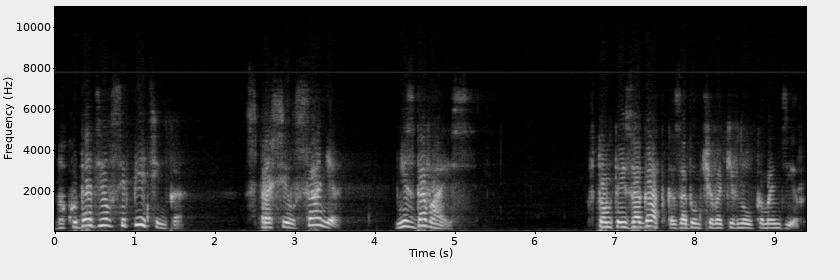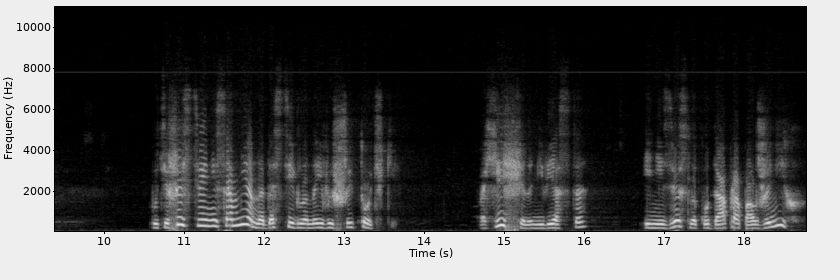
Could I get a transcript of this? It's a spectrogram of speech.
Но куда делся Петенька? спросил Саня, не сдаваясь. В том-то и загадка, задумчиво кивнул командир. Путешествие несомненно достигло наивысшей точки. Похищена невеста, и неизвестно куда пропал жених.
